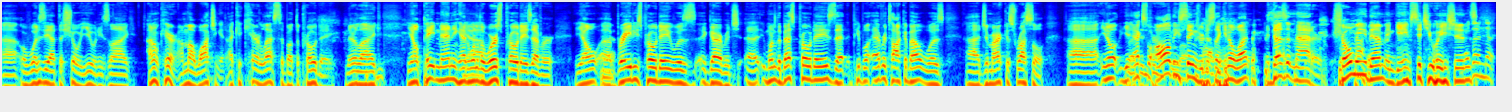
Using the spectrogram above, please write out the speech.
uh, or what does he have to show you? And he's like, I don't care. I'm not watching it. I could care less about the pro day. They're like, you know, Peyton Manning had one of the worst pro days ever. You know, uh, Brady's pro day was uh, garbage. Uh, one of the best pro days that people ever talk about was uh, JaMarcus Russell. Uh, you know, yeah, X, didn't turn out all these well. things were just like, you know what? It doesn't matter. Show me them in game situations Well, then that-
